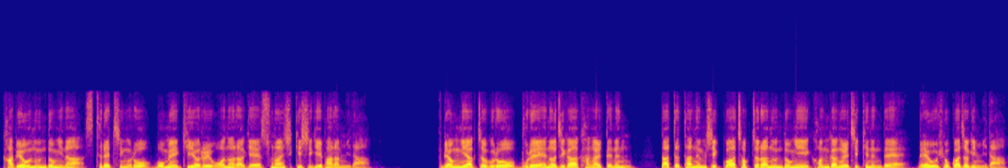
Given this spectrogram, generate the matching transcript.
가벼운 운동이나 스트레칭으로 몸의 기혈을 원활하게 순환시키시기 바랍니다. 명리학적으로 물의 에너지가 강할 때는 따뜻한 음식과 적절한 운동이 건강을 지키는데 매우 효과적입니다.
